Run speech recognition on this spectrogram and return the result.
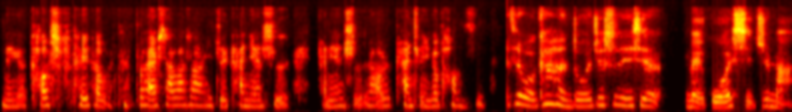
那个 couch potato 坐在沙发上一直看电视看电视，然后看成一个胖子。而且我看很多就是一些美国喜剧嘛，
